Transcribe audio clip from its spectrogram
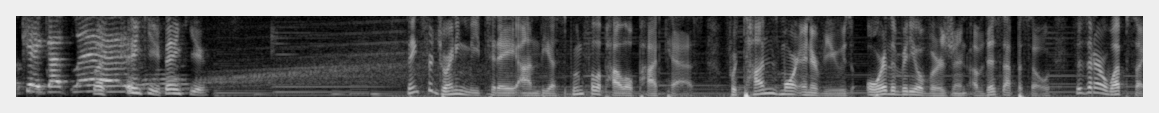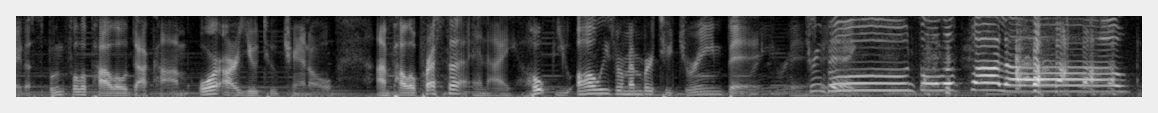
Okay. God bless. Thank you. Thank you. Thanks for joining me today on the A Spoonful of Paolo podcast. For tons more interviews or the video version of this episode, visit our website, a spoonfulofpaolo.com, or our YouTube channel. I'm Paolo Presta, and I hope you always remember to dream big. Dream big. Spoonful of Paolo.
